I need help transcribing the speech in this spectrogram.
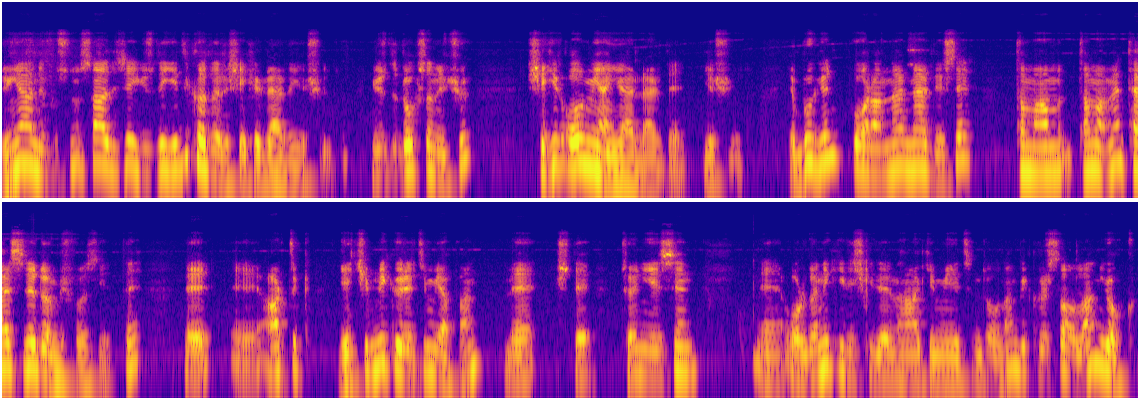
Dünya nüfusunun sadece yüzde yedi kadarı şehirlerde yaşıyordu. Yüzde 93'ü şehir olmayan yerlerde yaşıyordu. E bugün bu oranlar neredeyse tamam, tamamen tersine dönmüş vaziyette ve e, artık geçimlik üretim yapan ve işte Tönnies'in e, organik ilişkilerin hakimiyetinde olan bir kırsal alan yok.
